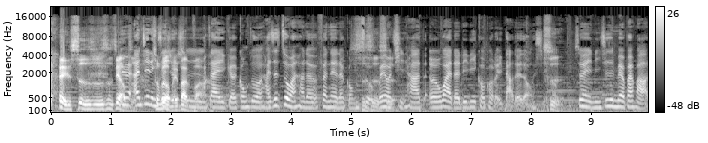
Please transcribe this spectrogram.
对，是是是这样。因为安静离职就是在一个工作，还是做完他的分内的工作，是是是没有其他额外的利利扣扣的一大堆东西。是，所以你就是没有办法。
